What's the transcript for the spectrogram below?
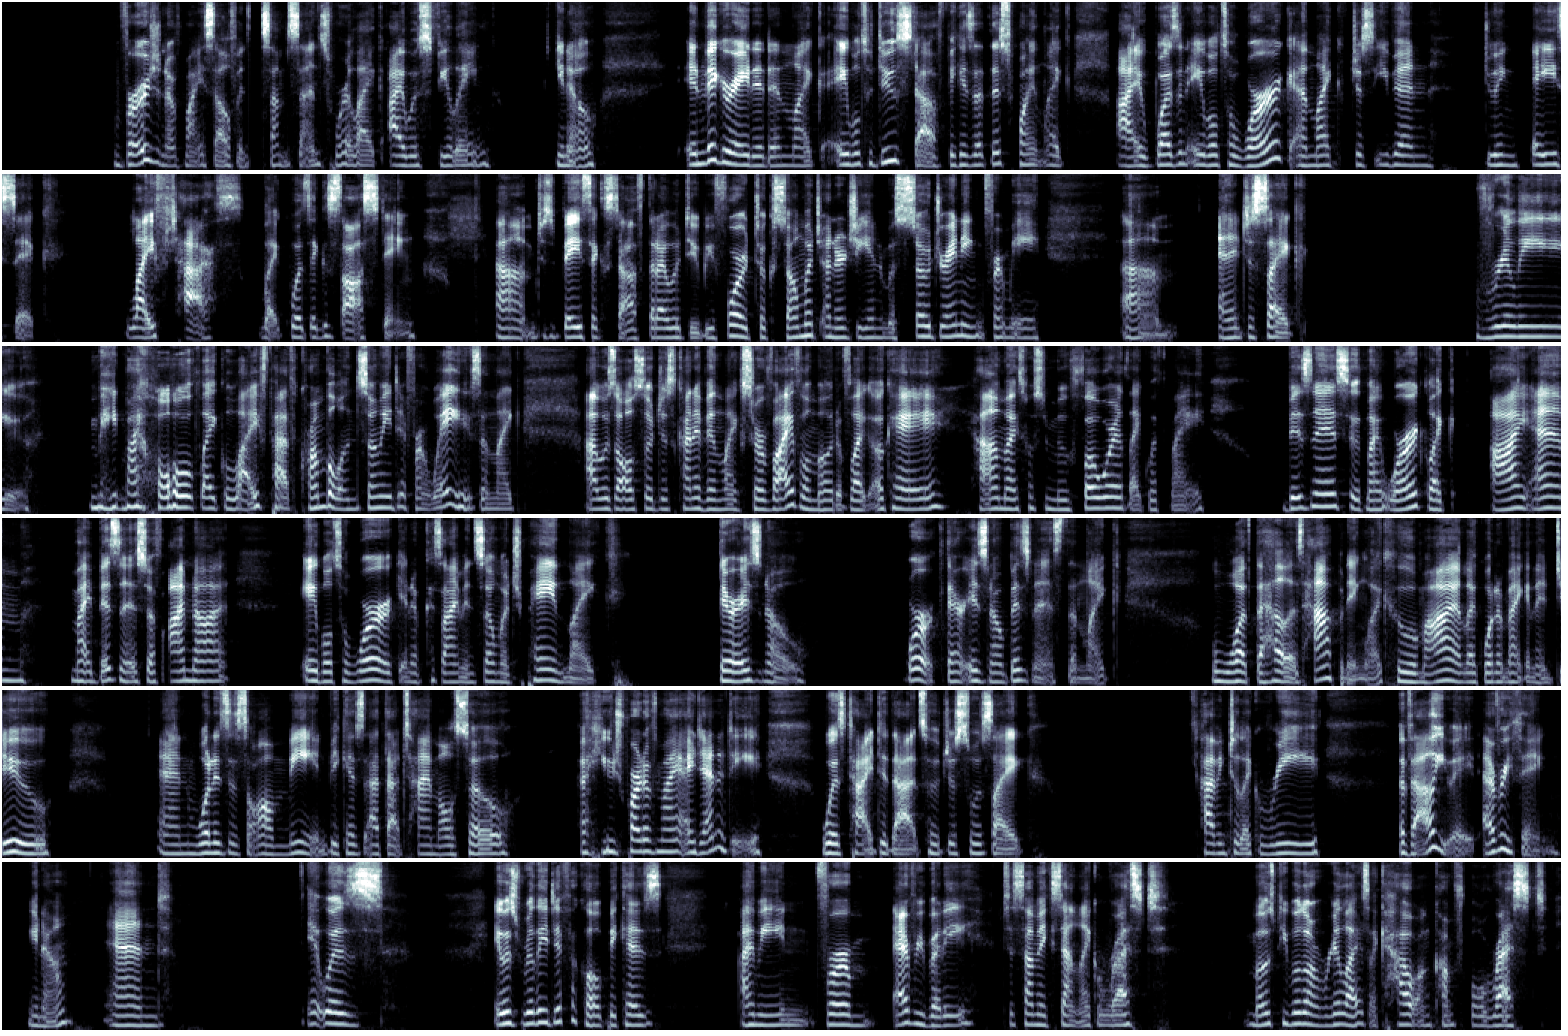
version of myself in some sense where like I was feeling, you know, invigorated and like able to do stuff because at this point like I wasn't able to work and like just even doing basic life tasks like was exhausting. Um just basic stuff that I would do before it took so much energy and was so draining for me. Um and it just like really made my whole like life path crumble in so many different ways. And like I was also just kind of in like survival mode of like, okay, how am I supposed to move forward? Like with my business, with my work, like I am my business. So if I'm not able to work and because I'm in so much pain, like there is no work, there is no business, then like what the hell is happening? Like who am I? Like what am I going to do? And what does this all mean? Because at that time, also a huge part of my identity was tied to that. So it just was like, having to like re-evaluate everything, you know? And it was it was really difficult because I mean, for everybody to some extent, like rest, most people don't realize like how uncomfortable rest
